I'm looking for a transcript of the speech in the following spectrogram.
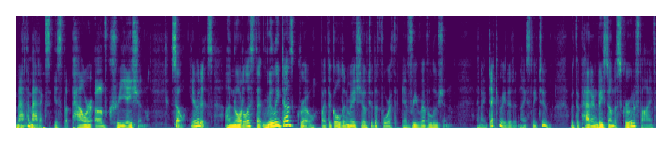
Mathematics is the power of creation. So here it is, a Nautilus that really does grow by the golden ratio to the fourth every revolution. And I decorated it nicely too, with a pattern based on the square root of 5,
